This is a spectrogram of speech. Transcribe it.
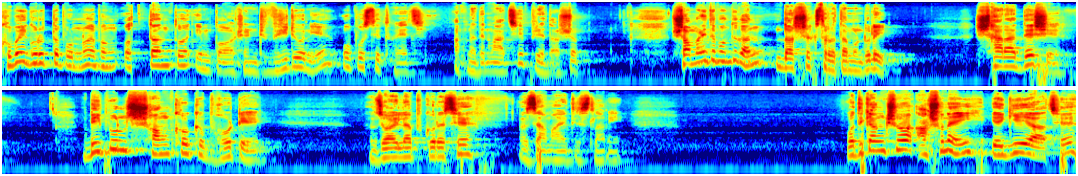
খুবই গুরুত্বপূর্ণ এবং অত্যন্ত ইম্পর্ট্যান্ট ভিডিও নিয়ে উপস্থিত হয়েছি আপনাদের মাঝে, প্রিয় দর্শক। সম্মানিত বন্ধুগণ, দর্শক শ্রোতা মণ্ডলী, সারা দেশে বিপুল সংখ্যক ভোটে জয়লাভ করেছে জামায়াত ইসলামী। অধিকাংশ আসনেই এগিয়ে আছে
